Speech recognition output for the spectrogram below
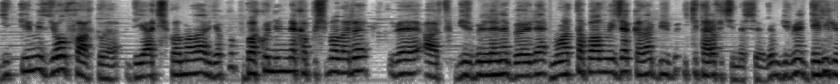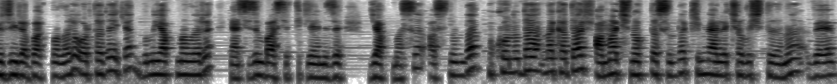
gittiğimiz yol farklı diye açıklamalar yapıp Bakunin'le kapışmaları ve artık birbirlerine böyle muhatap almayacak kadar bir iki taraf içinde söylüyorum. Birbirine deli gözüyle bakmaları ortadayken bunu yapmaları yani sizin bahsettiklerinizi yapması aslında bu konuda ne kadar amaç noktasında kimlerle çalıştığını ve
